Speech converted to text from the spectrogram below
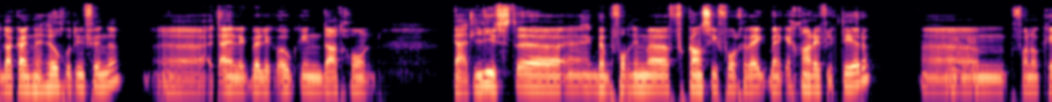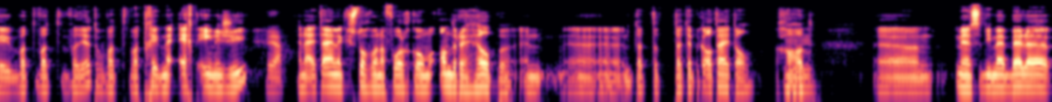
daar kan ik me heel goed in vinden. Eh, uiteindelijk wil ik ook inderdaad gewoon, ja, het liefst, eh, ik ben bijvoorbeeld in mijn vakantie vorige week, ben ik echt gaan reflecteren. Ehm, Van oké, wat, wat, wat, ja, toch, wat, wat geeft mij echt energie? Ja, En uiteindelijk is toch wel naar voren gekomen anderen helpen. En dat, dat, dat heb ik altijd al gehad. Mhm. Ehm, mensen die mij bellen,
